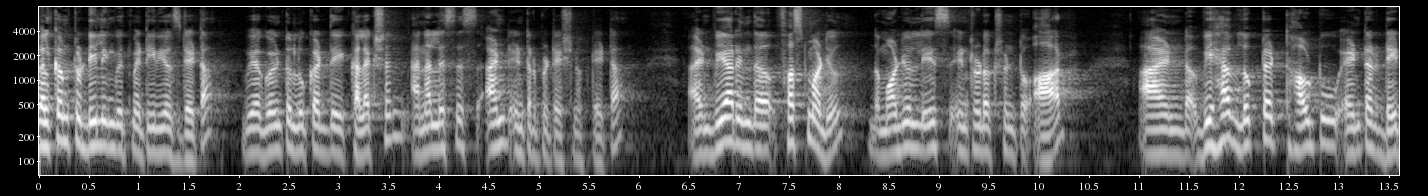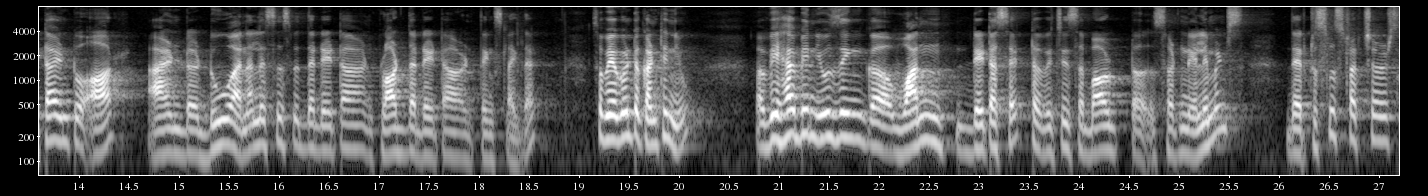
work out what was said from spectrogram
Welcome to dealing with materials data. We are going to look at the collection, analysis and interpretation of data and we are in the first module. The module is introduction to R and we have looked at how to enter data into R and do analysis with the data and plot the data and things like that. So, we are going to continue. Uh, we have been using uh, one data set uh, which is about uh, certain elements, their crystal structures,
